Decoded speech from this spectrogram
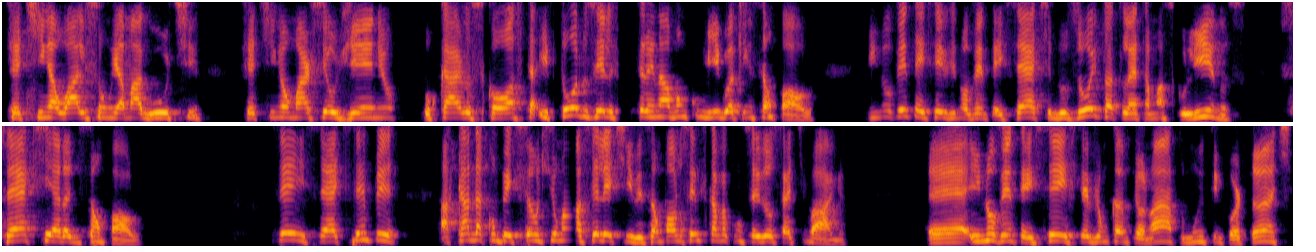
você tinha o Alisson Yamaguchi, você tinha o Márcio Eugênio, o Carlos Costa, e todos eles treinavam comigo aqui em São Paulo. Em 96 e 97, dos oito atletas masculinos, sete era de São Paulo. Seis, sete, sempre. A cada competição tinha uma seletiva. E São Paulo sempre ficava com seis ou sete vagas. É, em 96 teve um campeonato muito importante,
